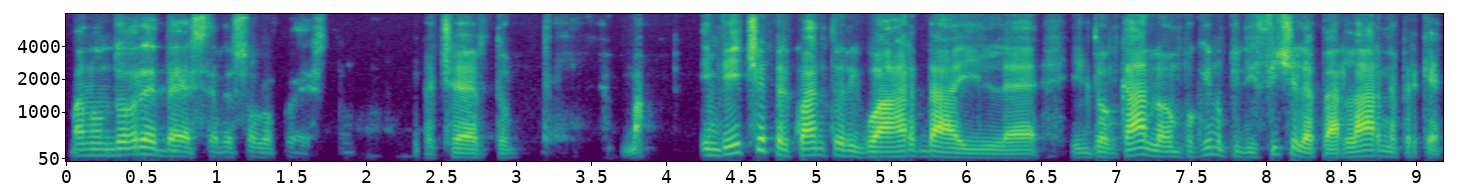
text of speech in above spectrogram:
ma non dovrebbe essere solo questo. Eh certo. Ma invece per quanto riguarda il il Don Carlo è un pochino più difficile parlarne perché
